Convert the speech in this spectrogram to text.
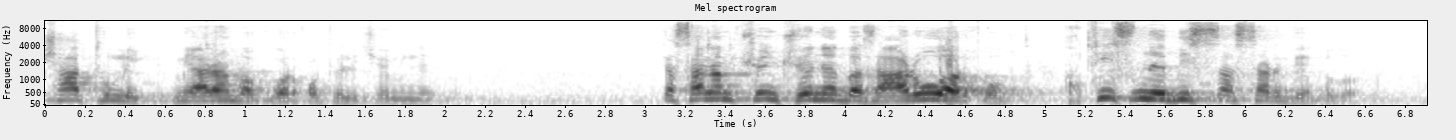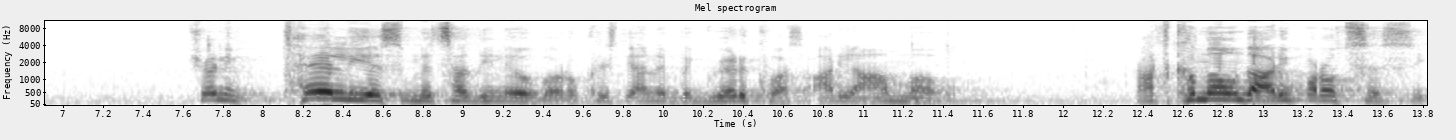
ჩათვლით, მე არ მაქვს უარყოფილი ჩემი ნება. და სანამ ჩვენ ჩვენებას არ უარყოფთ ღვთისნების სასარგებლოდ ჩვენი მთელი ეს მეცადინეობა რომ ქრისტიანები გვერქვას არის ამაო რა თქმა უნდა არის პროცესი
